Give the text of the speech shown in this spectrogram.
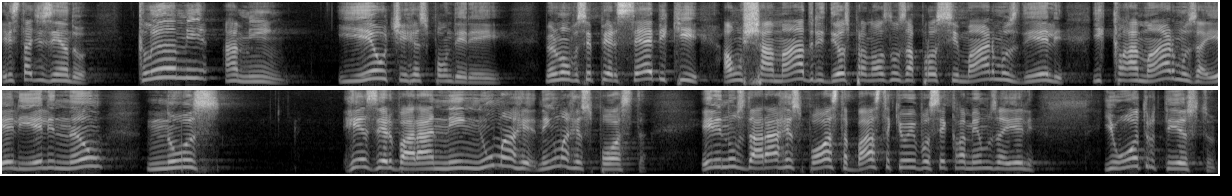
Ele está dizendo: clame a mim e eu te responderei. Meu irmão, você percebe que há um chamado de Deus para nós nos aproximarmos dele e clamarmos a ele, e ele não nos reservará nenhuma, nenhuma resposta. Ele nos dará a resposta, basta que eu e você clamemos a ele. E o outro texto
